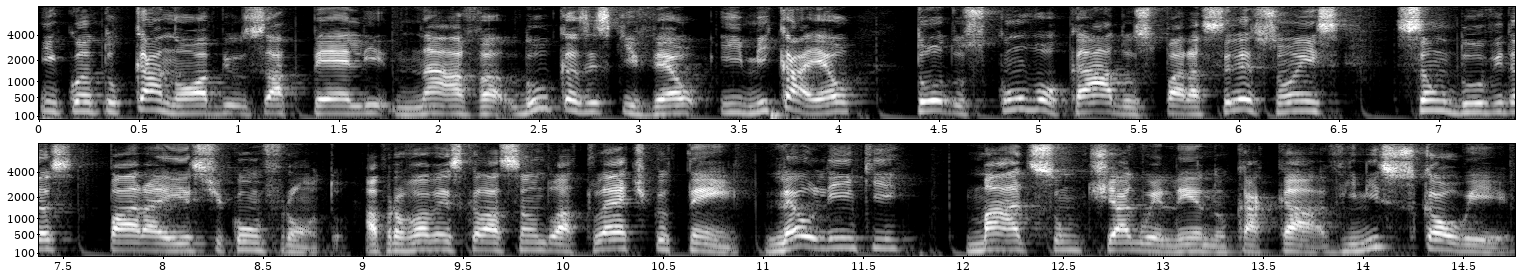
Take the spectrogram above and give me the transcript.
enquanto Canóbios, Apele, Nava, Lucas Esquivel e Mikael todos convocados para seleções, são dúvidas para este confronto. A provável escalação do Atlético tem Léo Link, Madison, Thiago Heleno, Kaká, Vinícius Cauê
